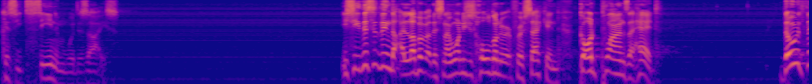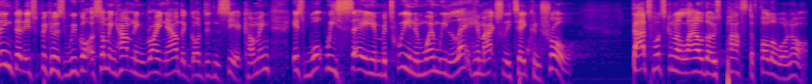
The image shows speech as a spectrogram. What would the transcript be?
because he'd seen him with his eyes. You see, this is the thing that I love about this, and I want to just hold on to it for a second. God plans ahead. Don't think that it's because we've got something happening right now that God didn't see it coming. It's what we say in between and when we let Him actually take control. That's what's going to allow those paths to follow or not.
